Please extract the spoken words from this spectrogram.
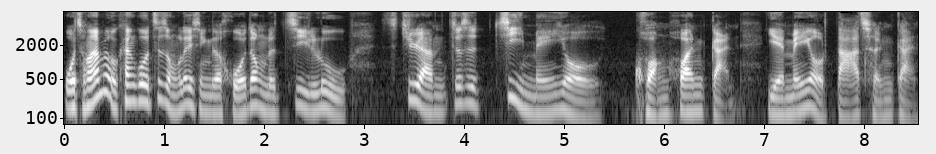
我从来没有看过这种类型的活动的记录。居然就是既没有狂欢感，也没有达成感，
